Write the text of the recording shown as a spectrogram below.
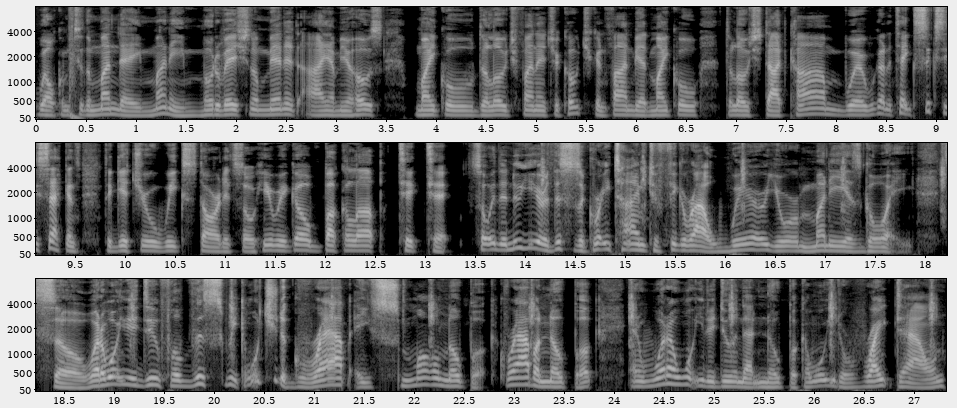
Welcome to the Monday Money Motivational Minute. I am your host, Michael Deloach, financial coach. You can find me at michaeldeloach.com, where we're going to take 60 seconds to get your week started. So here we go. Buckle up. Tick, tick. So, in the new year, this is a great time to figure out where your money is going. So, what I want you to do for this week, I want you to grab a small notebook. Grab a notebook. And what I want you to do in that notebook, I want you to write down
